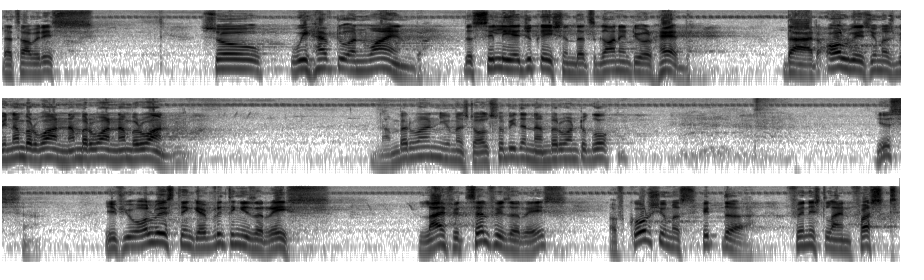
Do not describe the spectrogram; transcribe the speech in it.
That's how it is. So, we have to unwind the silly education that's gone into your head that always you must be number one, number one, number one. Number one, you must also be the number one to go. Yes, if you always think everything is a race, life itself is a race, of course you must hit the finish line first.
